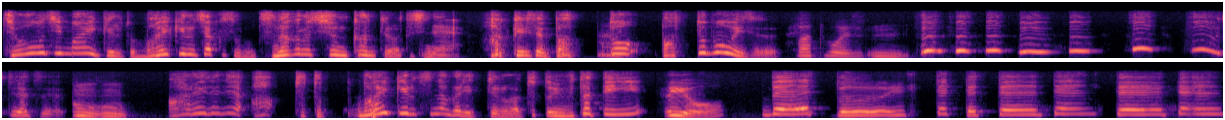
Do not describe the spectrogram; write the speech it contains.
ジョージ・マイケルとマイケル・ジャクソンのつながる瞬間っていうのは私ね、はっきりしてバッド、バッドボーイズ？バッドボーイズ。うん。ふーってやつ。うんうん。あれでね、あ、ちょっとマイケルつながりっていうのがちょっと歌っていいいいよ。ベッボーイ、てってってってってって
